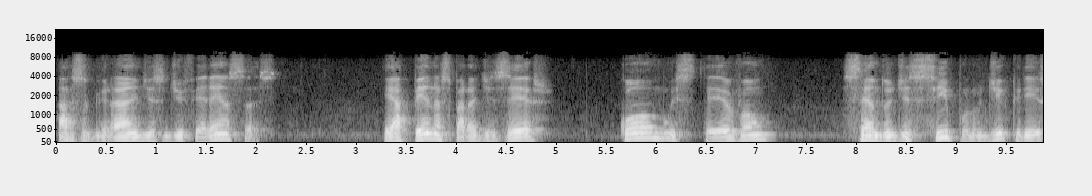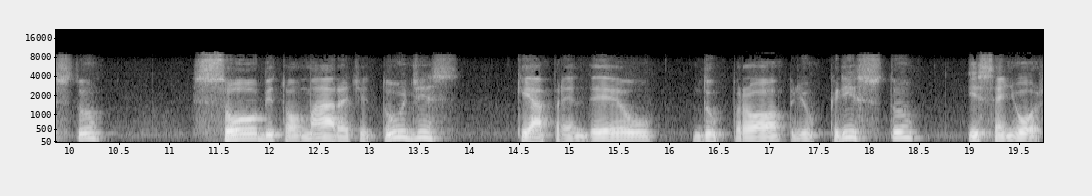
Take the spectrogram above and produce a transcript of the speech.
as grandes diferenças. É apenas para dizer como Estevão, sendo discípulo de Cristo, soube tomar atitudes que aprendeu do próprio Cristo e Senhor.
